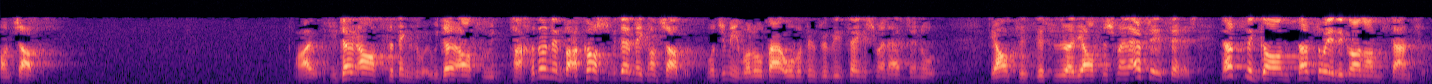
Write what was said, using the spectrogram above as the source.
on Shabbos. Right? Because we don't ask for things, we don't ask for tachanunim, but akosh we don't make on Shabbos. What do you mean? What about all the things we've been saying in Shemana Esrei? The answer is, this is where the after Shemana Esrei is finished. That's the Gon, that's the way the Gon understands it.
